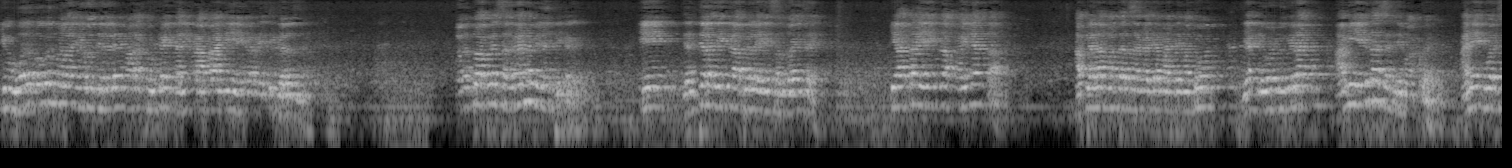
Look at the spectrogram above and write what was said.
की वर बघून मला निवडून दिलेलं आहे मला कुठल्याही खाली कामा आणि हे करायची गरज नाही. परंतु आपल्या सगळ्यांना विनंती करेल की जनतेला देखील आपल्याला हे समजवायचं आहे की आता एकदा पहिल्यांदा आपल्याला मतदारसंघाच्या माध्यमातून या निवडणुकीला आम्ही एकदा संधी मागतोय. अनेक वर्ष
